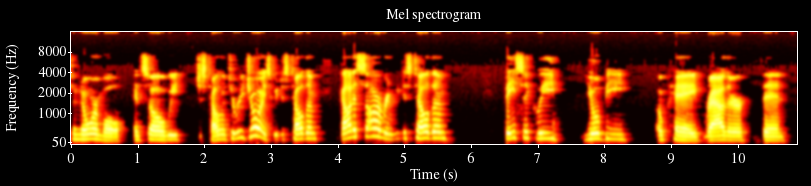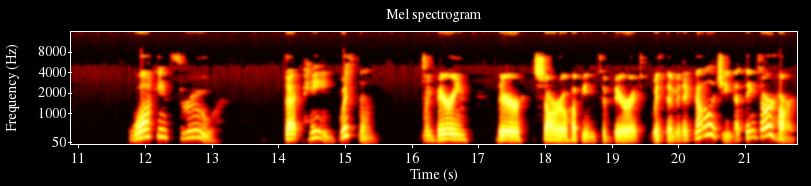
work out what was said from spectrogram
to normal. And so we just tell them to rejoice. We just tell them God is sovereign. We just tell them basically you'll be okay rather than walking through that pain with them and bearing their sorrow, helping to bear it with them and acknowledging that things are hard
